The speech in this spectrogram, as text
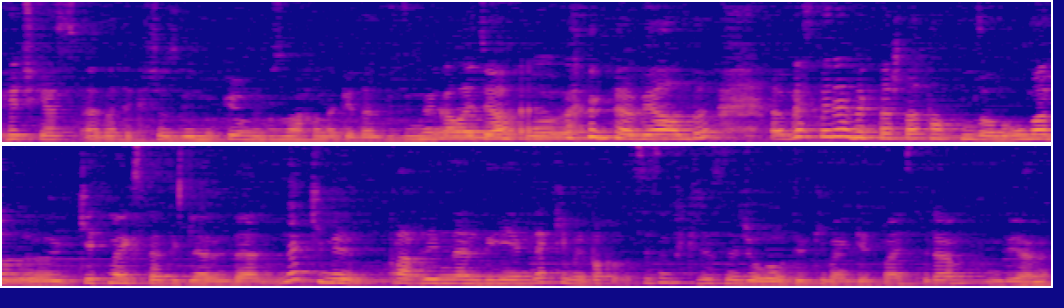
heç kəs əlbəttə ki, söz vermir ki, ömrümüzün axırına qədər bizimlə qalacaq. Bu təbii haldır. Bəs belə əməkdaşları tapdığınız halda onlar e, getmək istədiklərində nə kimi problemləndiyim, nə kimi bax sizin fikriniz necə olur? O deyir ki, mən getmək istəyirəm, yəni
